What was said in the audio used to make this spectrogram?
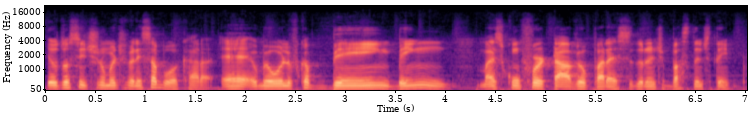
eu tô sentindo uma diferença boa, cara. É, o meu olho fica bem, bem mais confortável, parece, durante bastante tempo.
